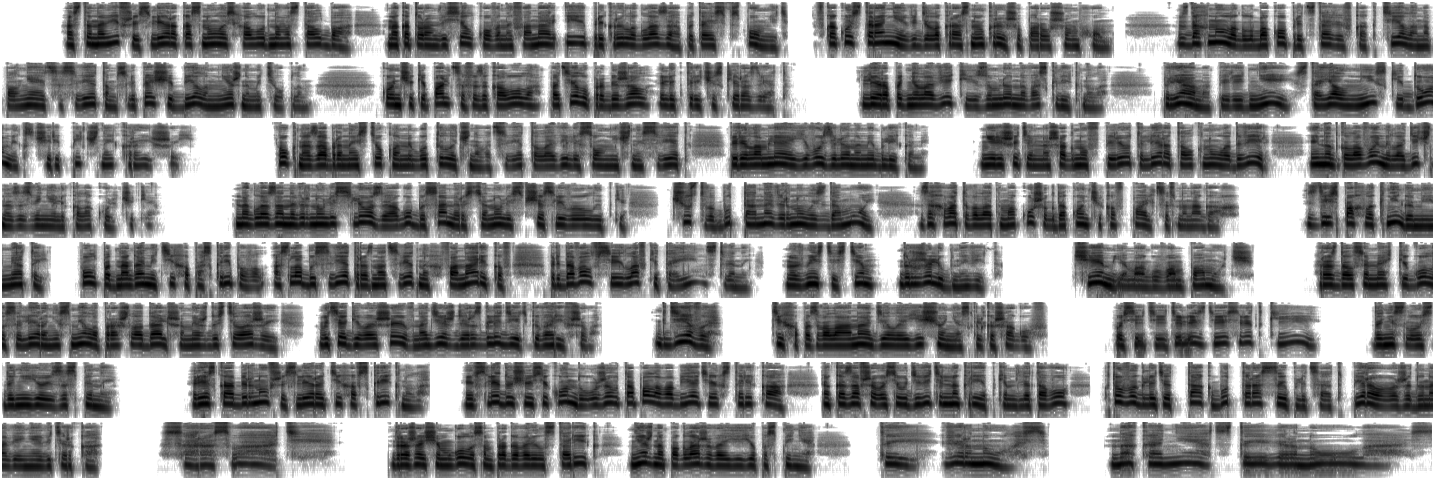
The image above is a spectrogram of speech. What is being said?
Остановившись, Лера коснулась холодного столба, на котором висел кованый фонарь, и прикрыла глаза, пытаясь вспомнить, в какой стороне видела красную крышу, поросшую мхом. Вздохнула глубоко, представив, как тело наполняется светом, слепяще белым, нежным и теплым. Кончики пальцев заколола, по телу пробежал электрический разряд. Лера подняла веки и изумленно воскликнула. Прямо перед ней стоял низкий домик с черепичной крышей. Окна, забранные стеклами бутылочного цвета, ловили солнечный свет, переломляя его зелеными бликами. Нерешительно шагнув вперед, Лера толкнула дверь и над головой мелодично зазвенели колокольчики. На глаза навернулись слезы, а губы сами растянулись в счастливой улыбке. Чувство, будто она вернулась домой, захватывало от макушек до кончиков пальцев на ногах. Здесь пахло книгами и мятой, пол под ногами тихо поскрипывал, а слабый свет разноцветных фонариков придавал всей лавке таинственный, но вместе с тем дружелюбный вид. «Чем я могу вам помочь?» Раздался мягкий голос, и Лера не смело прошла дальше между стеллажей, вытягивая шею в надежде разглядеть говорившего. «Где вы?» — тихо позвала она, делая еще несколько шагов. «Посетители здесь редки», — донеслось до нее из-за спины. Резко обернувшись, Лера тихо вскрикнула и в следующую секунду уже утопала в объятиях старика, оказавшегося удивительно крепким для того, кто выглядит так, будто рассыплется от первого же дуновения ветерка. «Сарасвати», — дрожащим голосом проговорил старик, нежно поглаживая ее по спине. «Ты вернулась. Наконец ты вернулась».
